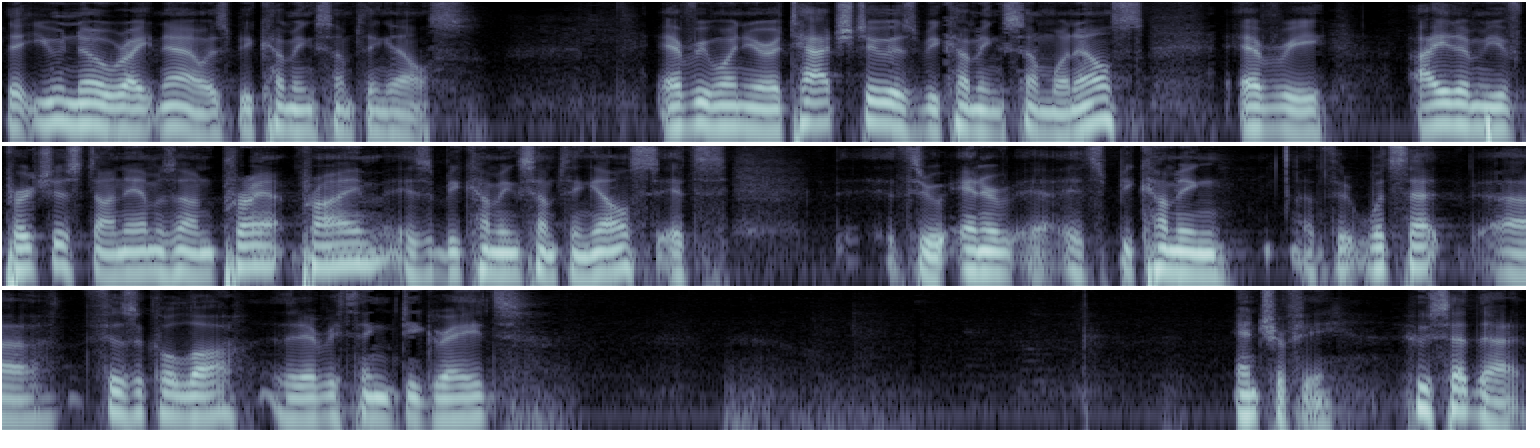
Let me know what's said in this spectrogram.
that you know right now is becoming something else. Everyone you're attached to is becoming someone else. Every item you've purchased on Amazon Prime is becoming something else. It's through it's becoming what's that uh, physical law that everything degrades? Entropy. Who said that?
